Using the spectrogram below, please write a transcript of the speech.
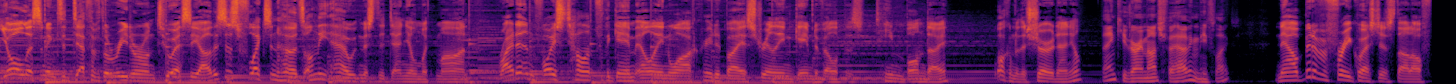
You're listening to Death of the Reader on 2SER. This is Flex and Herds on the air with Mr. Daniel McMahon, writer and voice talent for the game LA Noire, created by Australian game developers Team Bondi. Welcome to the show, Daniel. Thank you very much for having me, Flex. Now, a bit of a free question to start off.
